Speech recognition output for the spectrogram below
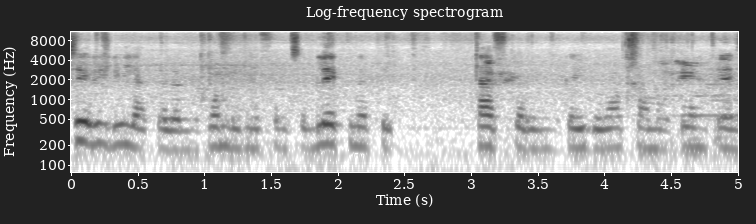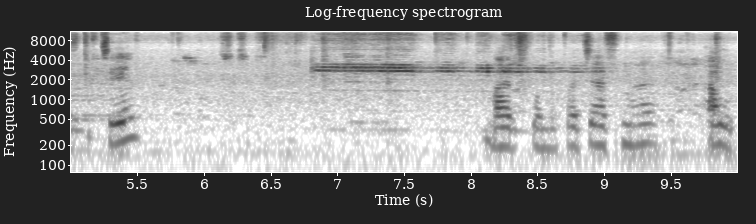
ચેરી લીલા કલરનું કોમ્બિનેશન છે બ્લેક નથી. ખાસ કરીને કહી દઉં આખામાં કોમ્પ્લેન છે. બારસો ને પચાસમાં આવું.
